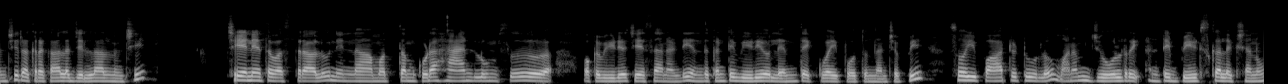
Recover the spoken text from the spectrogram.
నుంచి రకరకాల జిల్లాల నుంచి చేనేత వస్త్రాలు నిన్న మొత్తం కూడా హ్యాండ్లూమ్స్ ఒక వీడియో చేశానండి. ఎందుకంటే వీడియో లెంత్ ఎక్కువైపోతుందని చెప్పి. సో ఈ పార్ట్ టూలో మనం జ్యువెలరీ అంటే బీడ్స్ కలెక్షను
